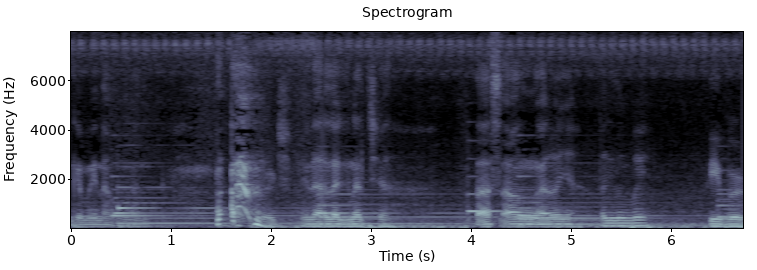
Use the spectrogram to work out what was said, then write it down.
kami ng. George, nilalagnat siya. Taas ang ano niya. Tagdong ba eh? Fever.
